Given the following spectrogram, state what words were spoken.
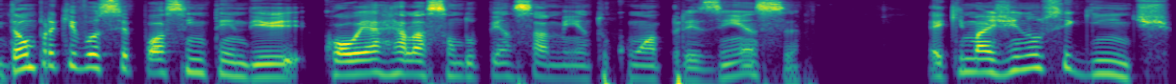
Então, para que você possa entender qual é a relação do pensamento com a presença, é que imagina o seguinte:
